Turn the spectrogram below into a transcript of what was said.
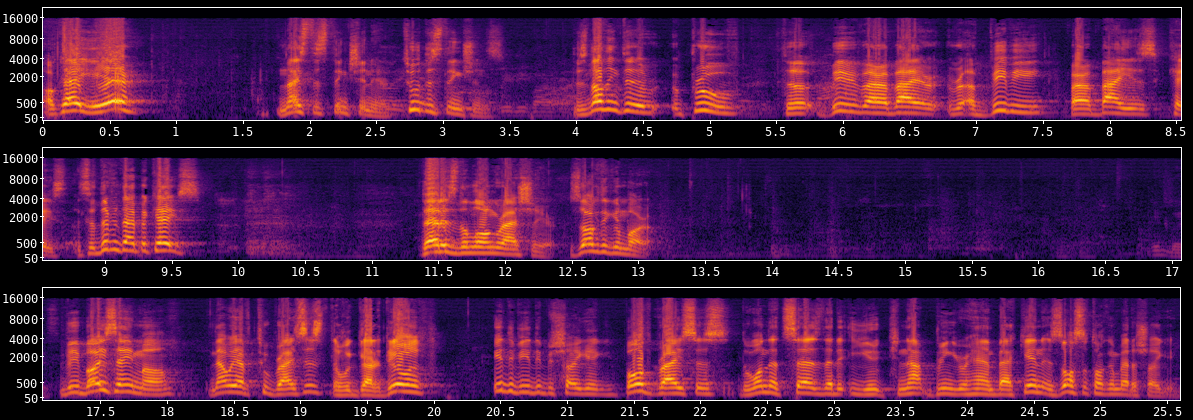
Okay, you hear? Nice distinction here. Two distinctions. There's nothing to prove to Bibi bar Abaye, uh, Bibi bar Abaye's case. It's a different type of case. That is the long Rashi here. Zog the Gemara. Now we have two brises that we got to deal with. Both brises, the one that says that you cannot bring your hand back in, is also talking about a shaygig.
